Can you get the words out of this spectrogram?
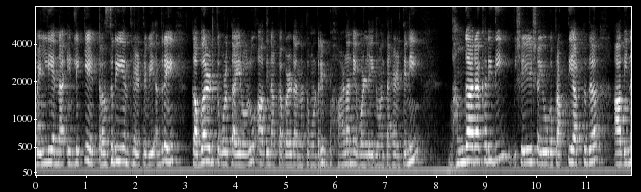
ಬೆಳ್ಳಿಯನ್ನು ಇಡಲಿಕ್ಕೆ ಟ್ರೆಸರಿ ಅಂತ ಹೇಳ್ತೀವಿ. ಅಂದರೆ ಕಬರ್ಡ್ ತಗೊಳ್ತಾ ಇರೋರು ಆ ದಿನ ಕಬರ್ಡನ್ನು ತೊಗೊಂಡ್ರೆ ಬಹಳನೇ ಒಳ್ಳೆಯದು ಅಂತ ಹೇಳ್ತೀನಿ. ಬಂಗಾರ ಖರೀದಿ ವಿಶೇಷ ಯೋಗ ಪ್ರಾಪ್ತಿಯಾಗ್ತದೆ ಆ ದಿನ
